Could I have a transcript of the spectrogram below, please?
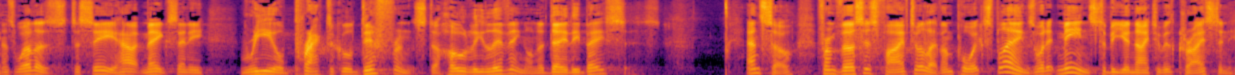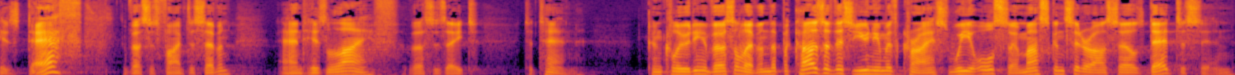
as well as to see how it makes any real practical difference to holy living on a daily basis. And so, from verses 5 to 11, Paul explains what it means to be united with Christ in his death, verses 5 to 7, and his life, verses 8 to 10. Concluding in verse 11 that because of this union with Christ, we also must consider ourselves dead to sin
